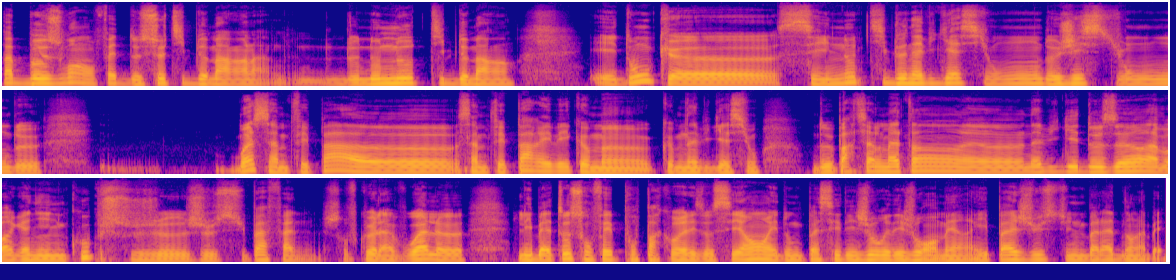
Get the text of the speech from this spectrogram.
pas besoin en fait de ce type de marin là, de, nos types de marins. Et donc, euh, c'est une autre type de navigation, de gestion, de. Moi, ça me fait pas, euh, ça me fait pas rêver comme, euh, comme navigation. De partir le matin, naviguer deux heures, avoir gagné une coupe, je, je suis pas fan. Je trouve que la voile, les bateaux sont faits pour parcourir les océans et donc passer des jours et des jours en mer et pas juste une balade dans la baie.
